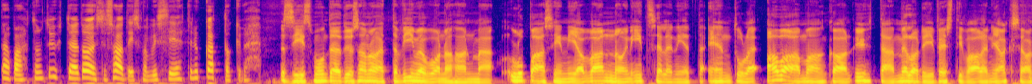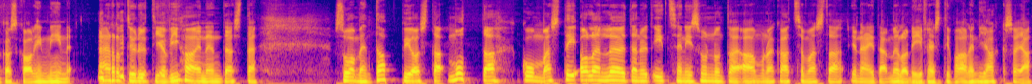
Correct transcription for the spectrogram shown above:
tapahtunut yhtä ja toista. Saatiinko mä vissiin ehtinyt katsoakin vähän? Siis mun täytyy sanoa, että viime vuonnahan mä lupasin ja vannoin itselleni, että en tule avaamaankaan yhtään Melodifestivaalin jaksoa, koska olin niin ärtynyt ja vihainen tästä Suomen tappiosta, mutta kummasti olen löytänyt itseni sunnuntai-aamuna katsomasta näitä Melodifestivaalin jaksoja.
